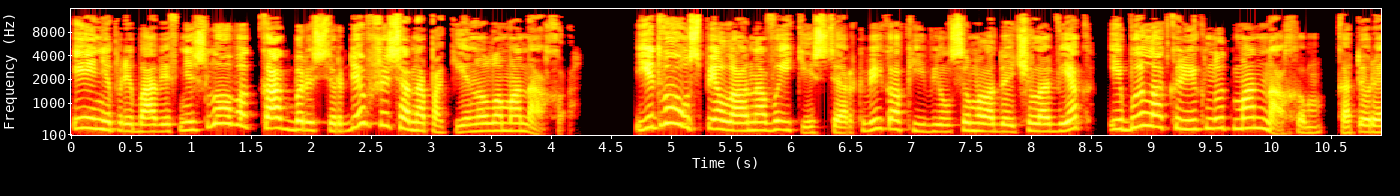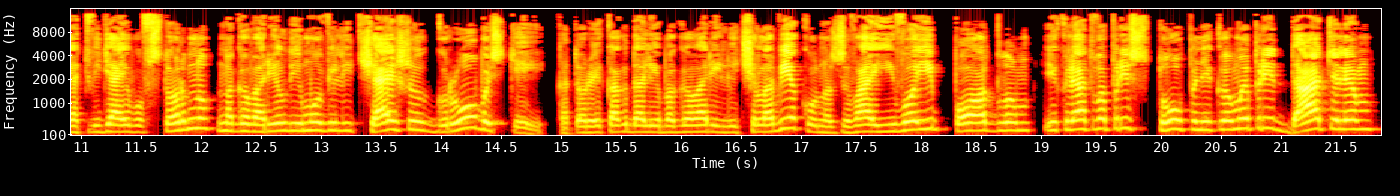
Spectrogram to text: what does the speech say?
И, не прибавив ни слова, как бы рассердевшись, она покинула монаха. Едва успела она выйти из церкви, как явился молодой человек и был окликнут монахом, который, отведя его в сторону, наговорил ему величайших грубостей, которые когда-либо говорили человеку, называя его и подлым, и клятвопреступником, и предателем.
